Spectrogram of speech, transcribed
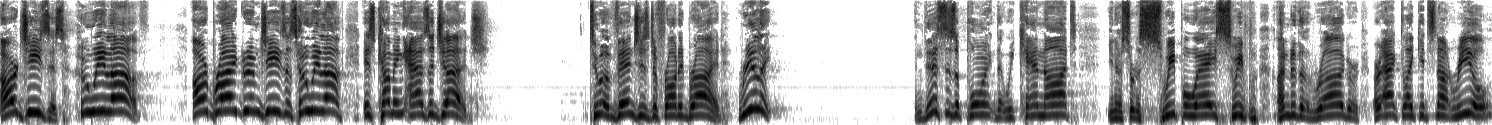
Our Jesus, who we love, our bridegroom Jesus, who we love, is coming as a judge to avenge his defrauded bride. Really? And this is a point that we cannot, you know, sort of sweep away, sweep under the rug, or, or act like it's not real.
